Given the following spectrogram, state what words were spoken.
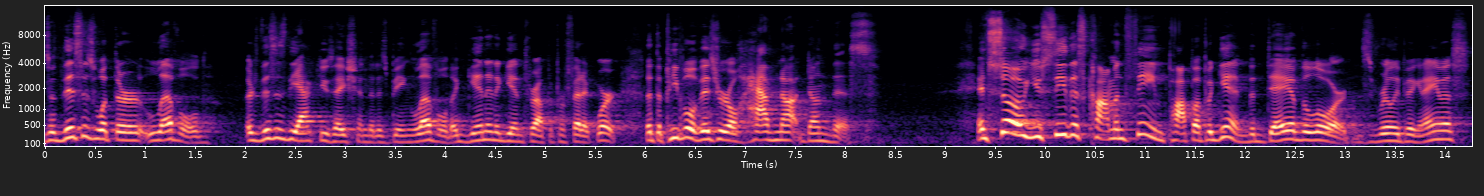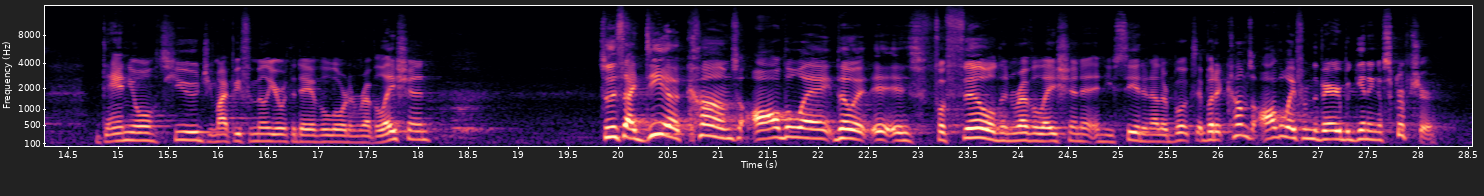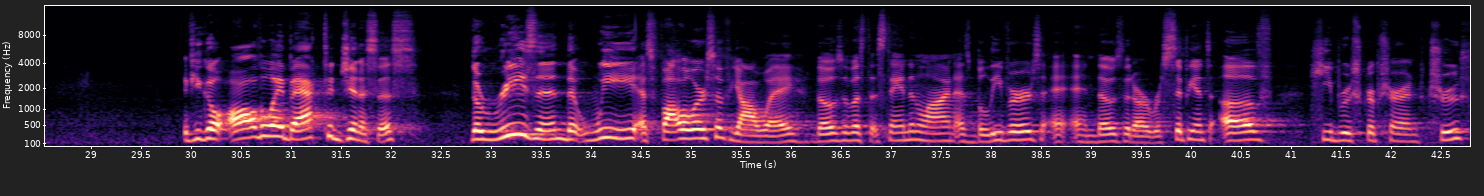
And so, this is what they're leveled, this is the accusation that is being leveled again and again throughout the prophetic work that the people of Israel have not done this. And so, you see this common theme pop up again the day of the Lord. This is really big in Amos. Daniel, it's huge. You might be familiar with the day of the Lord in Revelation. So, this idea comes all the way, though it is fulfilled in Revelation and you see it in other books, but it comes all the way from the very beginning of Scripture. If you go all the way back to Genesis, the reason that we, as followers of Yahweh, those of us that stand in line as believers and those that are recipients of Hebrew Scripture and truth,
